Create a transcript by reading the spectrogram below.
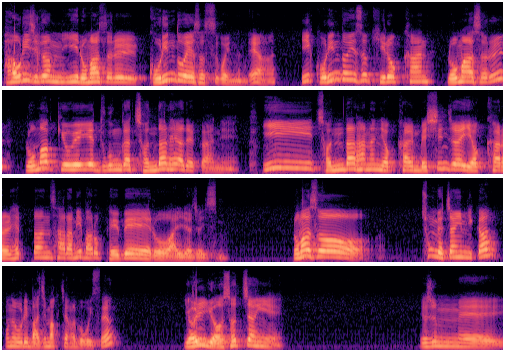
바울이 지금 이 로마서를 고린도에서 쓰고 있는데요. 이 고린도에서 기록한 로마서를 로마 교회에 누군가 전달해야 될 거 아니에요. 이 전달하는 역할, 메신저의 역할을 했던 사람이 바로 베베로 알려져 있습니다. 로마서 총 몇 장입니까? 오늘 우리 마지막 장을 보고 있어요. 16장이에요. 요즘에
